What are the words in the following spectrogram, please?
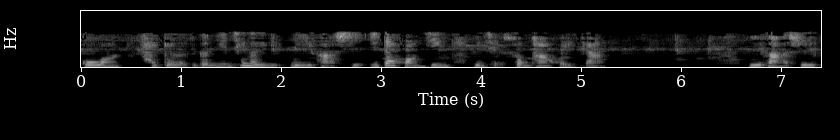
国王还给了这个年轻的理理发师一袋黄金，并且送他回家。理发师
